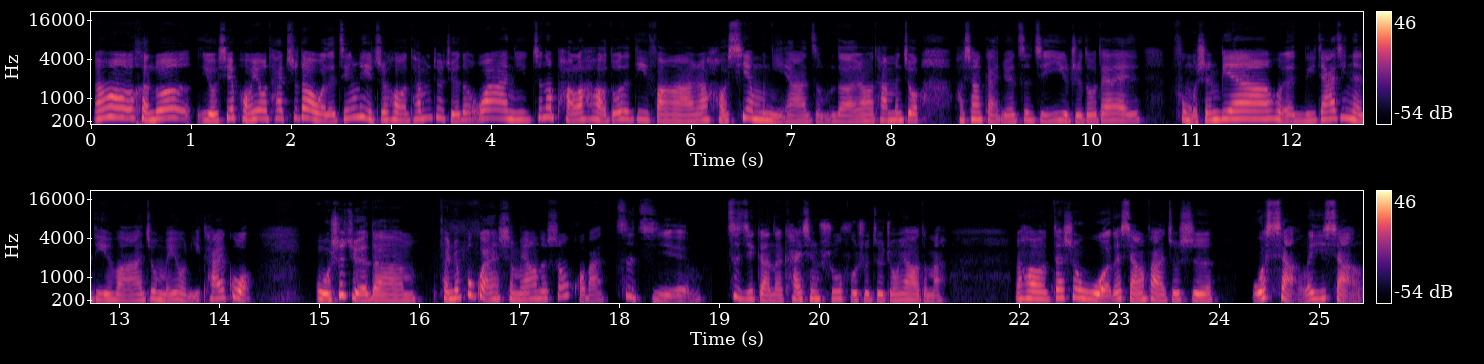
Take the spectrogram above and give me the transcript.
然后很多有些朋友他知道我的经历之后，他们就觉得哇，你真的跑了好多的地方啊，然后好羡慕你啊，怎么的？然后他们就好像感觉自己一直都待在父母身边啊，或者离家近的地方啊，就没有离开过。我是觉得，反正不管什么样的生活吧，自己自己感到开心舒服是最重要的嘛。然后，但是我的想法就是，我想了一想，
